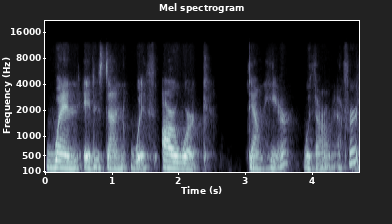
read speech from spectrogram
when it is done with our work down here, with our own effort.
